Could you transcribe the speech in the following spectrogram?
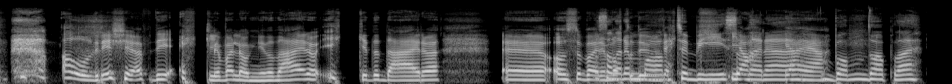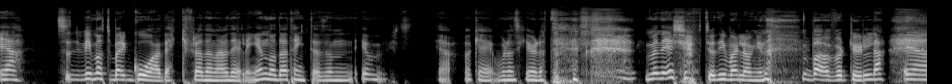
aldri kjøp de ekle ballongene der, og ikke det der, og, uh, og så bare Og sånn måtte du mat to be, sånn Ja, derre ja, ja. bånd du har på deg. Ja, så vi måtte bare gå vekk fra den avdelingen, og da tenkte jeg sånn ja, ja, ok, hvordan skal jeg gjøre dette? Men jeg kjøpte jo de ballongene, bare for tull, da. Ja.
